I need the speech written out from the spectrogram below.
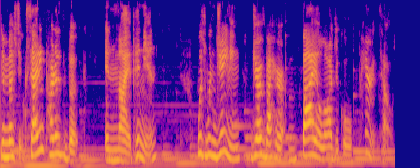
The most exciting part of the book, in my opinion, was when Janie drove by her biological parents' house.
